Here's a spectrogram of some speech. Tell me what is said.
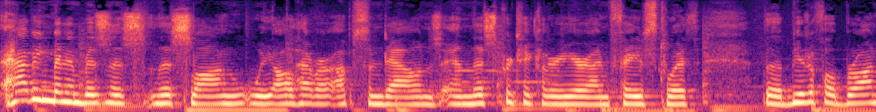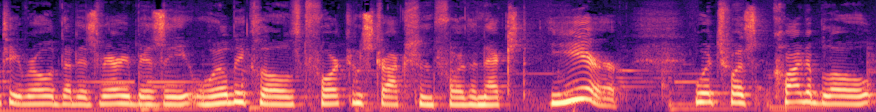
Having been in business this long, we all have our ups and downs and this particular year I'm faced with the beautiful Bronte Road that is very busy will be closed for construction for the next year, which was quite a blow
